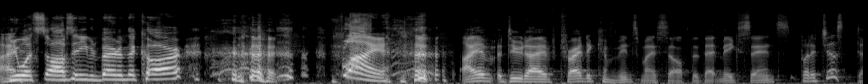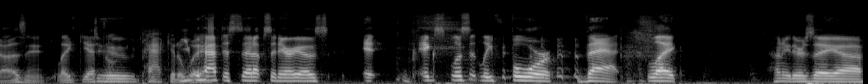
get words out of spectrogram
I- you know what solves it even better than the car? Flying. I have, dude. I've tried to convince myself that that makes sense, but it just doesn't. Like you have to pack it away. you would have to set up scenarios it, explicitly for that. Like, honey, there's a uh,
